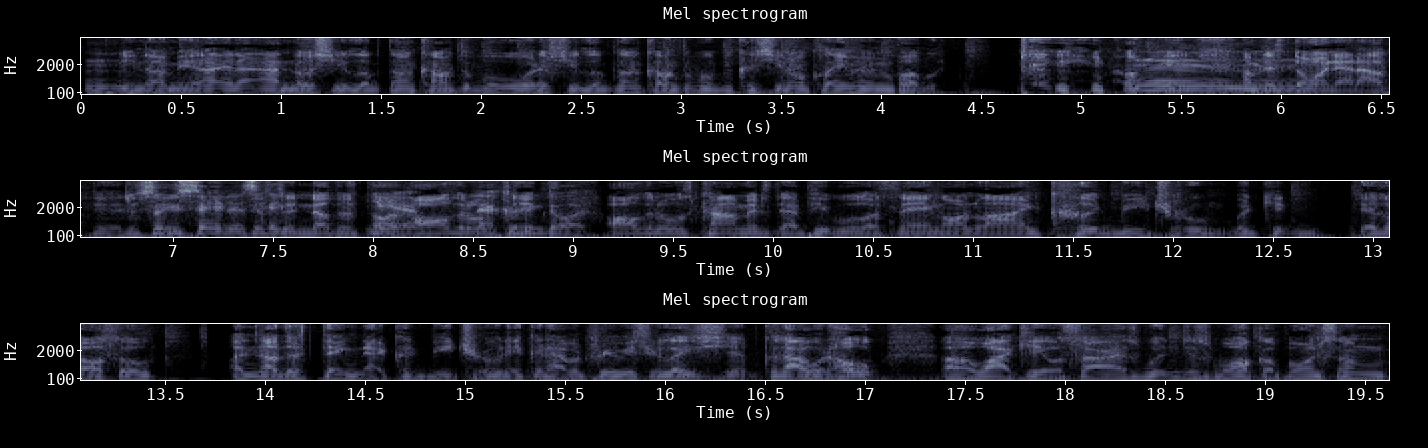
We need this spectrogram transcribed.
Mm-hmm. You know what I mean? I, and I know she looked uncomfortable. But what if she looked uncomfortable because she don't claim him in public? you know what I mean? I'm just throwing that out there. Just So you're saying it's- just it- another thought. yeah, all of those that could be things, all of those comments that people are saying online could be true, but could, there's also another thing that could be true. They could have a previous relationship because I would hope uh, YK Osiris wouldn't just walk up on some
